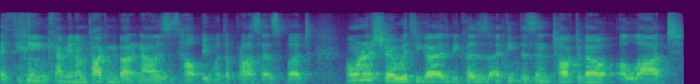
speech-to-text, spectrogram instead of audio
I think, I mean, I'm talking about it now, this is helping with the process, but I wanted to share with you guys because I think this isn't talked about a lot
